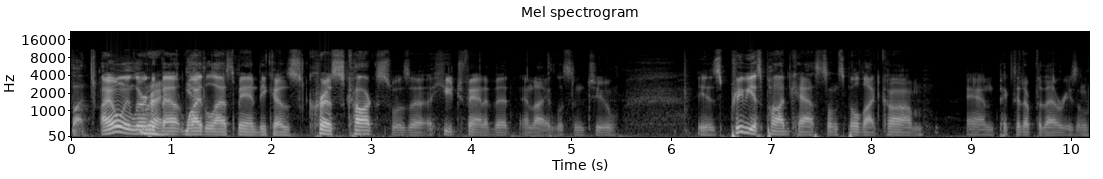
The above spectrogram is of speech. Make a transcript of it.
But I only learned Right. about Y the Last Man because Chris Cox was a, a huge fan of it, and I listened to his previous podcasts on Spill.com and picked it up for that reason.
